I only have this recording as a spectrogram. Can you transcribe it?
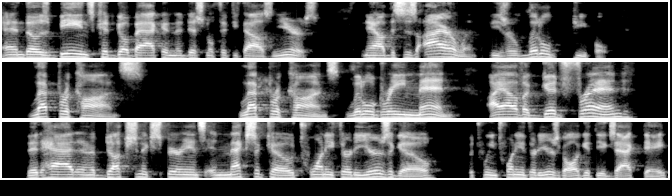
and those beans could go back an additional 50,000 years. Now, this is Ireland. These are little people, leprechauns, leprechauns, little green men. I have a good friend that had an abduction experience in Mexico 20, 30 years ago, between 20 and 30 years ago. I'll get the exact date.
